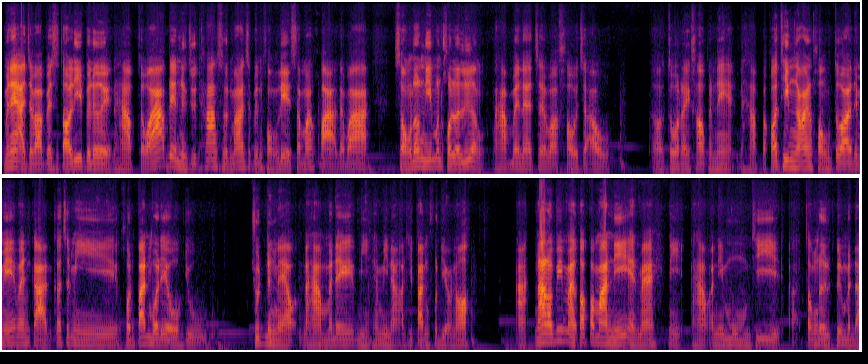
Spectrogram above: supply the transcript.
ไม่แน่อาจจะมาเป็นสตอรี่ไปเลยนะครับ แต่ว่าอัปเดต 1.5 ส่วนมากจะเป็นของเลดซะมากกว่า แต่ว่า 2 เรื่องนี้มันคนละเรื่องนะครับ ไม่แน่ใจว่าเขาจะเอาเออตัวอะไรเข้ากันแน่นะครับ แล้วก็ทีมงานของตัวอนิเมะแวนการ์ดก็จะมีคนปั้นโมเดลอยู่ชุดหนึ่งแล้วนะครับไม่ได้มีแค่มีนาที่ปั้นคนเดียวเนาะ อะหน้าล็อบบี้ใหม่ก็ประมาณนี้เห็นไหมนี่นะครับอันนี้มุมที่ต้องเดินขึ้นบันได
